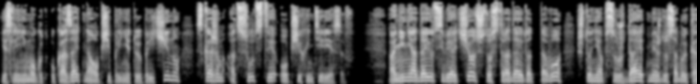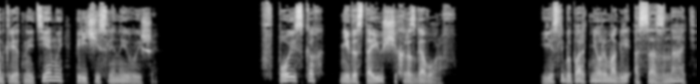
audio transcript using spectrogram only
если не могут указать на общепринятую причину, скажем, отсутствие общих интересов. Они не отдают себе отчет, что страдают от того, что не обсуждают между собой конкретные темы, перечисленные выше. В поисках недостающих разговоров. Если бы партнеры могли осознать,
